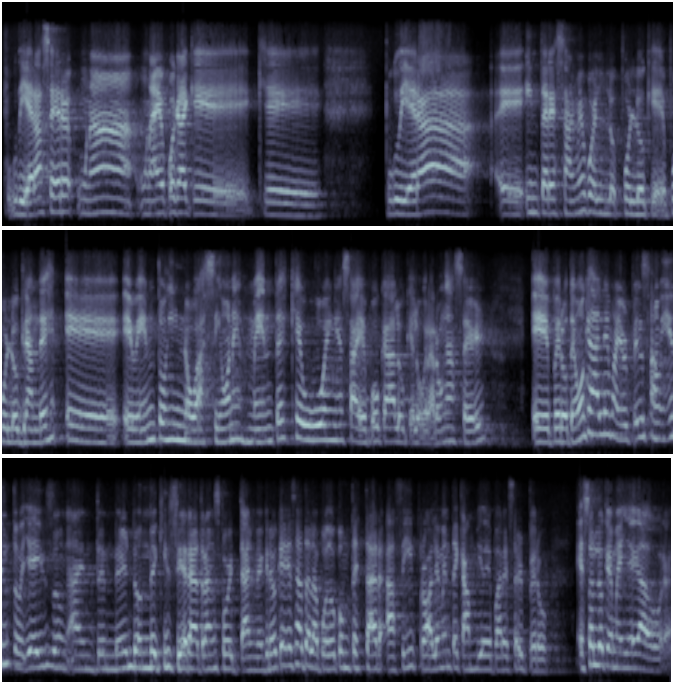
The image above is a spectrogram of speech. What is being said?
pudiera ser una, época que, pudiera interesarme por, lo, por, lo que, por los grandes eventos, innovaciones, mentes que hubo en esa época, lo que lograron hacer. Eh, pero tengo que darle mayor pensamiento, Jason, a entender dónde quisiera transportarme. Creo que esa te la puedo contestar así, probablemente cambie de parecer, pero eso es lo que me llega ahora.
